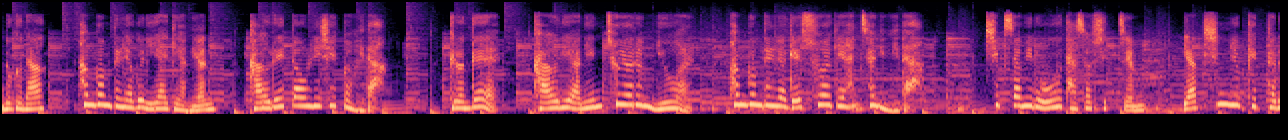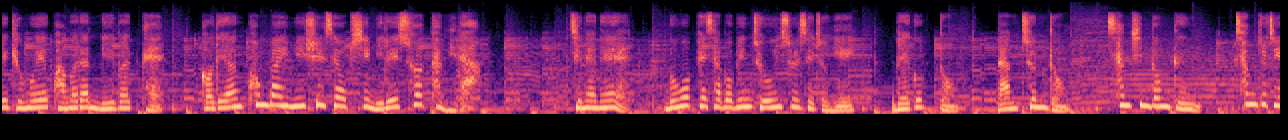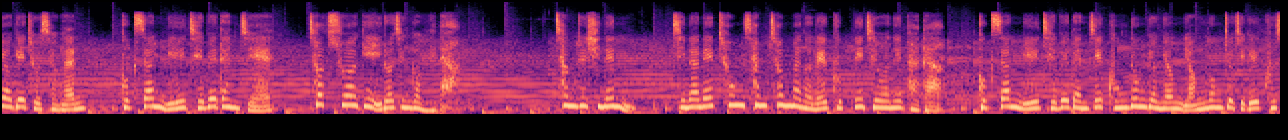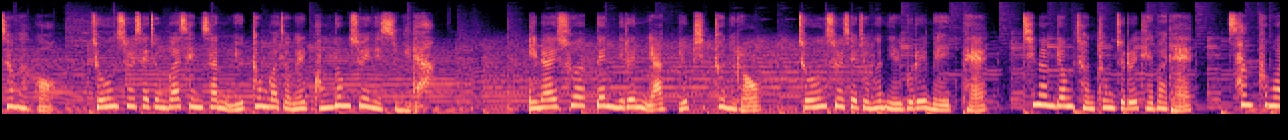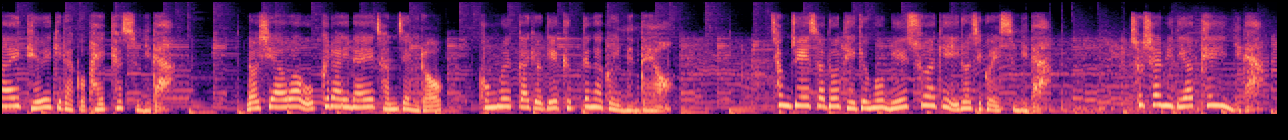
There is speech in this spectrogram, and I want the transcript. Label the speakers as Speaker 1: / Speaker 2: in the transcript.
Speaker 1: 누구나 황금 들녘을 이야기하면 가을을 떠올리실 겁니다. 그런데 가을이 아닌 초여름 6월 황금 들녘의 수확이 한창입니다. 13일 오후 5시쯤 약 16헥타르 규모의 광활한 밀밭에 거대한 콤바인이 쉴 새 없이 밀을 수확합니다. 지난해 농업회사법인 좋은술세종이 내곡동, 남촌동, 상신동 등 청주 지역에 조성한 국산 밀 재배단지에 첫 수확이 이뤄진 겁니다. 청주시는 지난해 총 3천만 원의 국비 지원을 받아 국산 밀 재배단지 공동경영 영농조직을 구성하고 좋은 술세종과 생산 유통 과정을 공동 수행했습니다. 이날 수확된 밀은 약 60톤으로 좋은 술세종은 일부를 매입해 친환경 전통주를 개발해 상품화할 계획이라고 밝혔습니다. 러시아와 우크라이나의 전쟁으로 곡물 가격이 급등하고 있는데요. 청주에서도 대규모 밀 수확이 이뤄지고 있습니다. 소셜미디어 태희입니다.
